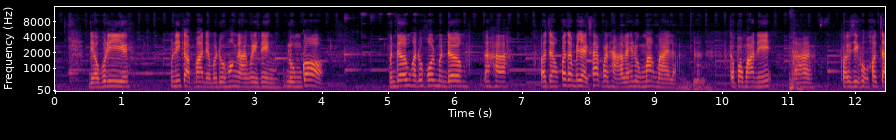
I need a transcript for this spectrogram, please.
ำเดี๋ยวพอดี วันนี้กลับมาเดี๋ยวมาดูห้องน้ำกันอีกทีหนึ่งลุงก็เหมือนเดิมค่ะทุกคนเหมือนเดิมนะคะ เราจะก็จะไม่อยากสร้างปัญหาอะไรให้ลุงมากมายแหละเหมือนเดิมก็ประมาณนี้นะคะพอซีคงเข้าใจ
